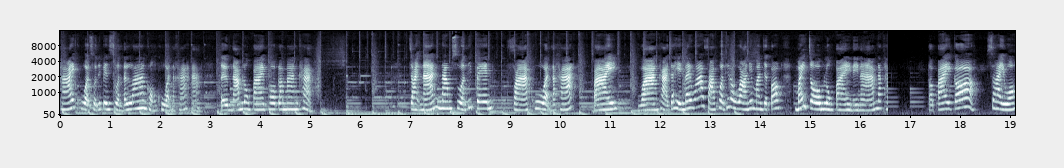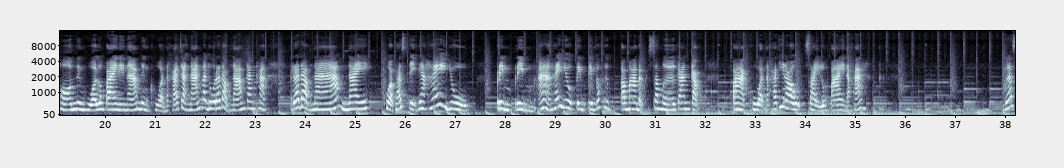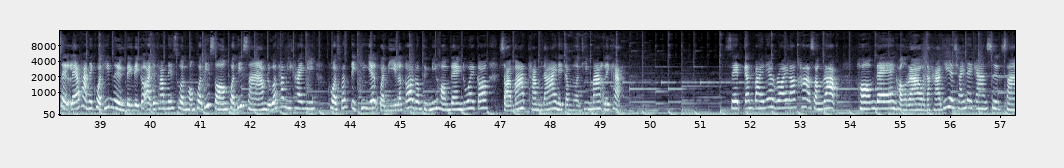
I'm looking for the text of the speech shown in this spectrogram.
ท้ายขวดส่วนที่เป็นส่วนด้านล่างของขวดนะคะอะเติมน้ำลงไปพอประมาณค่ะ จากนั้นนำส่วนที่เป็นฝาขวดนะคะ ไปวางค่ะ จะเห็นได้ว่าฝาขวดที่เราวางเนี่ยมันจะต้องไม่จมลงไปในน้ำนะคะ ต่อไปก็ ใส่หัวหอมหนึ่งหัวลงไปในน้ำหนึ่งขวดนะคะ จากนั้นมาดูระดับน้ำกันค่ะ ระดับน้ำในขวดพลาสติกเนี่ยให้อยู่ปริมปริมอ่าให้อยู่ปริมปริมก็คือประมาณแบบเสมอกันกับปากขวดนะคะที่เราใส่ลงไปนะคะ เมื่อเสร็จแล้วค่ะในขวดที่ 1 เด็กๆ ก็อาจจะทำในส่วนของขวดที่ 2 ขวดที่ 3 หรือว่าถ้ามีใครมีขวดพลาสติกที่เยอะกว่านี้ แล้วก็รวมถึงมีหอมแดงด้วยก็สามารถทำได้ในจำนวนที่มากเลยค่ะ เสร็จกันไปเรียบร้อยแล้วค่ะสำหรับหอมแดงของเรานะคะ ที่จะใช้ในการศึกษา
